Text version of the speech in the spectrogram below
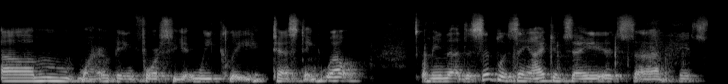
Um, why are we being forced to get weekly testing? Well, I mean, uh, the simplest thing I can say is uh, it's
